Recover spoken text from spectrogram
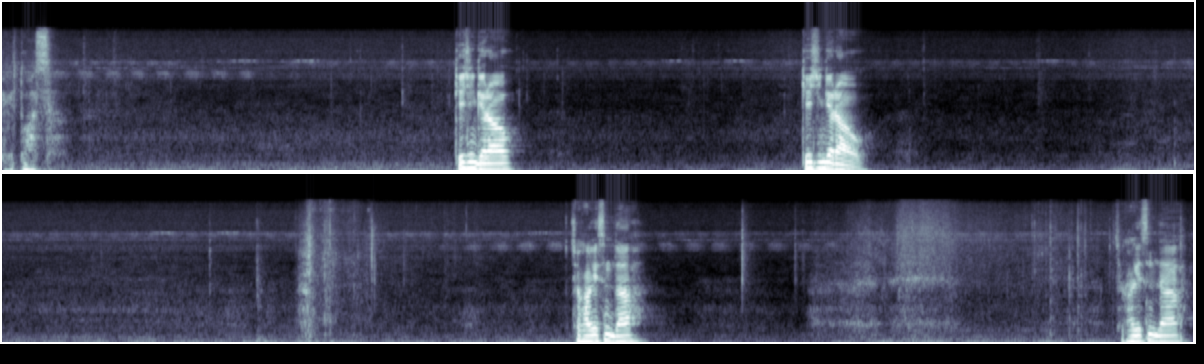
여기 또 왔어. 계신게라오? 계신게라오? 저 가겠습니다. 저 가겠습니다.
